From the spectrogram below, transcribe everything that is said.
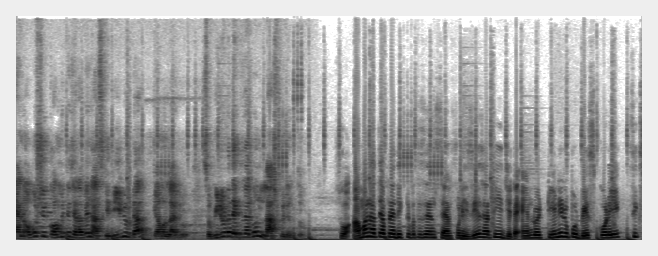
এন্ড অবশ্যই কমেন্টে জানাবেন আজকে রিভিউটা কেমন লাগল। সো ভিডিওটা দেখতে থাকুন লাস্ট পর্যন্ত। সো আমার হাতে আপনারা দেখতে পাচ্ছেন স্যামসনি এস আর্টি যেটা অ্যান্ড্রয়েড টেনের উপর বেস করে six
